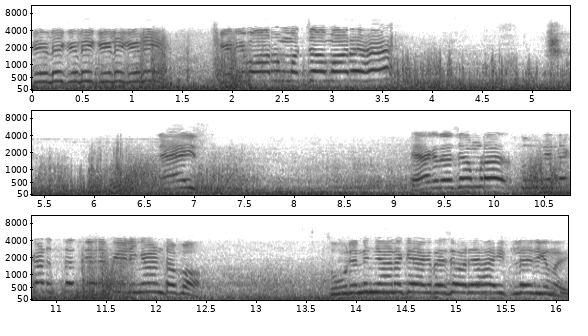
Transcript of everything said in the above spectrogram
കിളി കിളി കിളി കിളി. കിളി മാറും മച്ചാമാരെ നൈസ് ഏകദേശം നമ്മുടെ സൂര്യന്റെ ഒക്കെ അടുത്തെത്തിയ ഒരു ഫീലിംഗ് ആണ് കേട്ടപ്പോ സൂര്യനും ഞാനൊക്കെ ഏകദേശം ഒരേ ഹൈറ്റിലായിരിക്കുന്നത്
